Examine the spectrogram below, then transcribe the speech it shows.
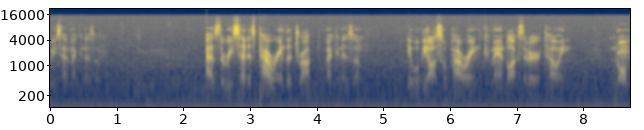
reset mechanism. As the reset is powering the drop mechanism, it will be also powering command blocks that are telling norm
